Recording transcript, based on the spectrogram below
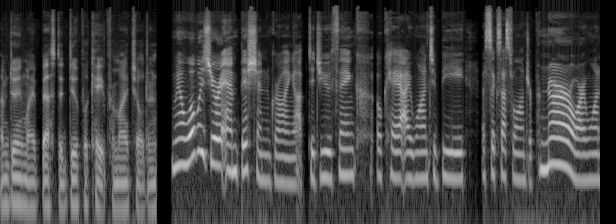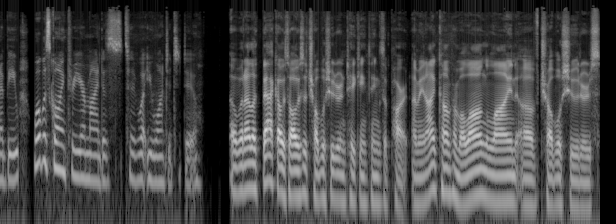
I'm doing my best to duplicate for my children. Well, what was your ambition growing up? Did you think, okay, I want to be a successful entrepreneur, or I want to be? What was going through your mind as to what you wanted to do? Uh, when I look back, I was always a troubleshooter and taking things apart. I mean, I come from a long line of troubleshooters.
